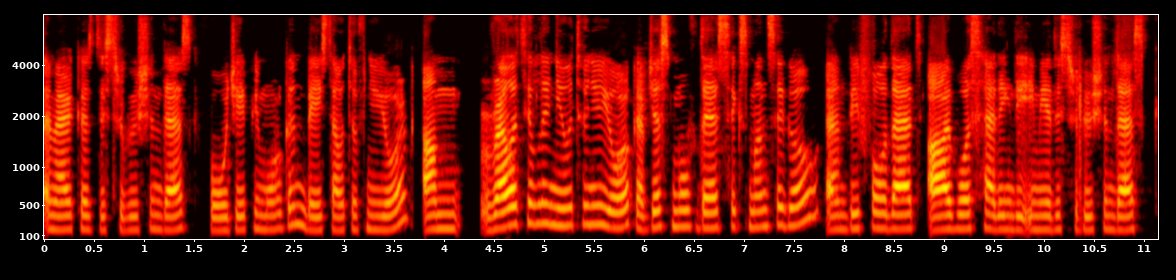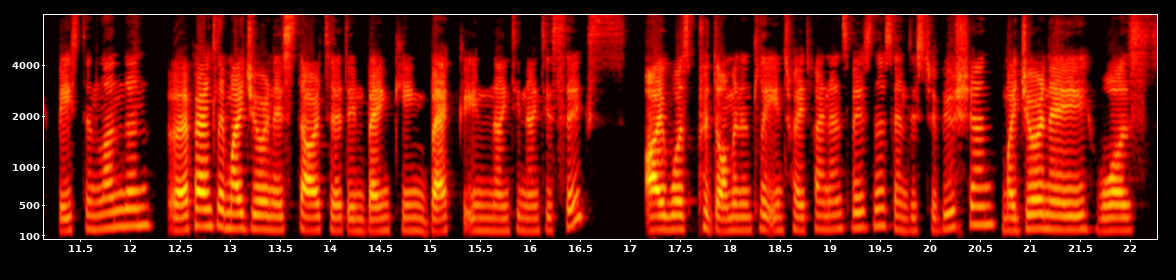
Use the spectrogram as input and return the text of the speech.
America's distribution desk for JP Morgan based out of New York. I'm relatively new to New York. I've just moved there six months ago. And before that, I was heading the EMEA distribution desk based in London. Uh, apparently, my journey started in banking back in 1996. I was predominantly in trade finance business and distribution. My journey was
